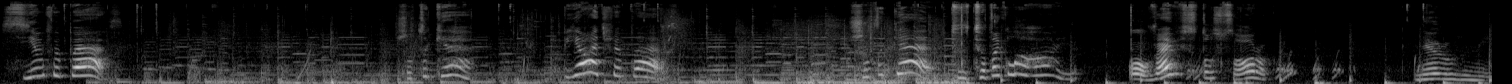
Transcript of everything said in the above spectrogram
7 FPS. Що таке? 5 FPS. Що таке? Це так лагає? О, вже 140. Не розумію.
